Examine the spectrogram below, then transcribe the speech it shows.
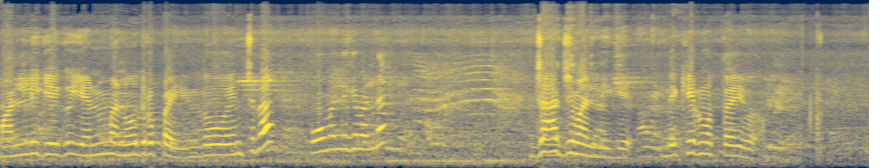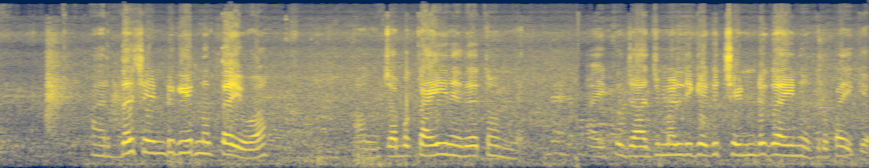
ಮಲ್ಲಿಗೆಗೂ ಎನ್ಮ ನೂರು ರೂಪಾಯಿ. ಇಂದು ಎಂಚಿನ? ಹೂ ಮಲ್ಲಿಗೆ ಮಲ್ಲೆ? ಜಾಜಿ ಮಲ್ಲಿಗೆ. ಲಿಕ್ಕಿರ್ನುತ್ತೈವ ಅರ್ಧ ಚೆಂಡುಗೆ ಇರ್ನುತ್ತೈವ ಅಂಚ ಬೊಕ್ಕ ಐನೆದೆ ತೊಂದೆ. ಐಕು ಜಾಜಿ ಮಲ್ಲಿಗೆಗೆ ಚೆಂಡುಗೆ ಐನೂರು ರೂಪಾಯಿಗೆ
